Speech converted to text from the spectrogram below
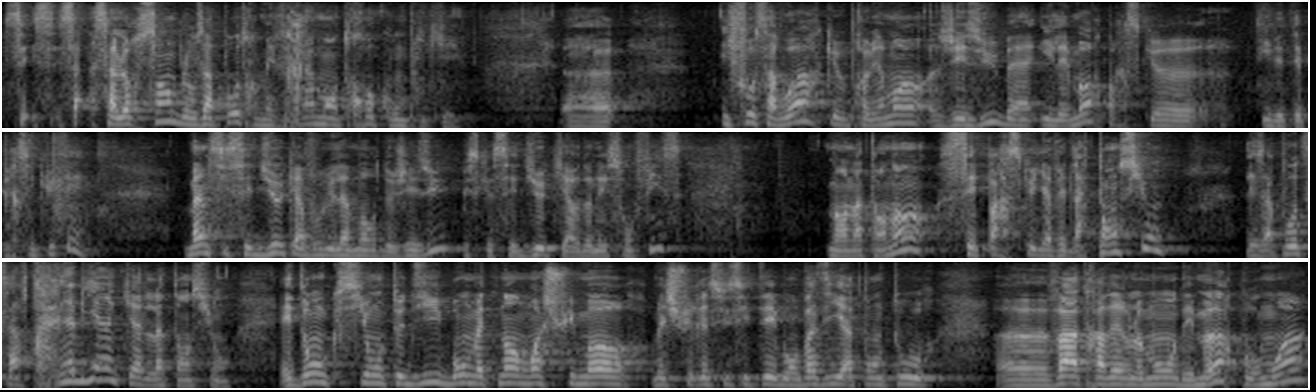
ça, leur semble aux apôtres, mais vraiment trop compliqué. Euh, il faut savoir que, premièrement, Jésus, ben, il est mort parce qu'il était persécuté. Même si c'est Dieu qui a voulu la mort de Jésus, puisque c'est Dieu qui a donné son Fils, mais en attendant, c'est parce qu'il y avait de la tension. Les apôtres savent très bien qu'il y a de la tension. Et donc, si on te dit, bon, maintenant, moi, je suis mort, mais je suis ressuscité, bon, vas-y, à ton tour, euh, va à travers le monde et meurs pour moi,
